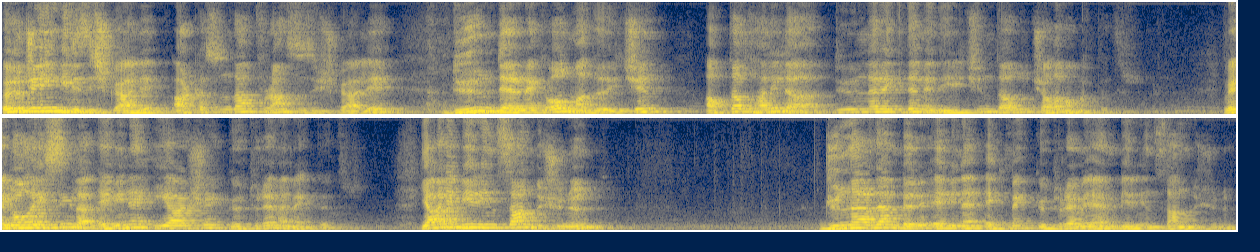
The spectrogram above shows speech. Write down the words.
Önce İngiliz işgali, arkasından Fransız işgali, düğün dernek olmadığı için Abdal Halil Ağa düğünlere gidemediği için davul çalamamaktadır. Ve dolayısıyla evine iaşe götürememektedir. Yani bir insan düşünün, günlerden beri evine ekmek götüremeyen bir insan düşünün.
